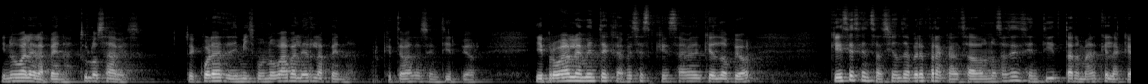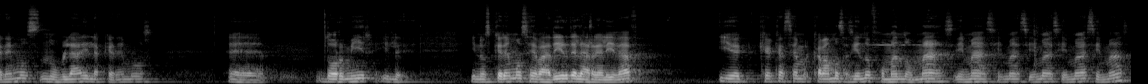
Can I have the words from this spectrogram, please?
y no vale la pena, tú lo sabes. Recuérdate de ti mismo, no va a valer la pena, porque te vas a sentir peor. Y probablemente a veces que saben qué es lo peor, que esa sensación de haber fracasado nos hace sentir tan mal que la queremos nublar y la queremos eh, dormir y, y, nos queremos evadir de la realidad. ¿Y qué acabamos haciendo? Fumando más y más y más y más y más y más.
